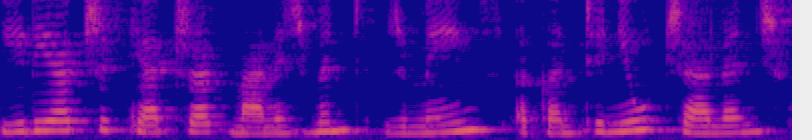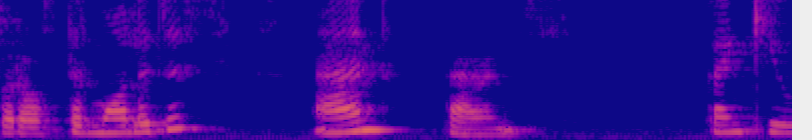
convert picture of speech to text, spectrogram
pediatric cataract management remains a continued challenge for ophthalmologists and parents. Thank you.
